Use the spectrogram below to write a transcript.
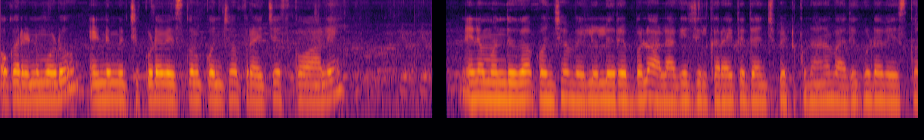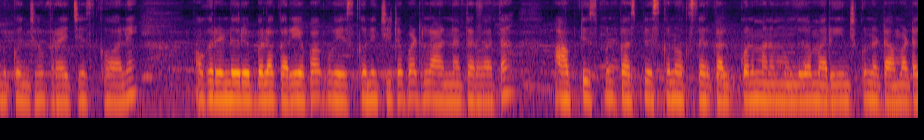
ఒక రెండు మూడు ఎండుమిర్చి కూడా వేసుకొని కొంచెం ఫ్రై చేసుకోవాలి. నేను ముందుగా కొంచెం వెల్లుల్లి రెబ్బలు అలాగే జీలకర్ర అయితే దంచి పెట్టుకున్నాను. అది కూడా వేసుకొని కొంచెం ఫ్రై చేసుకోవాలి. ఒక రెండు రెబ్బల కరివేపాకు వేసుకొని చిటపటలు ఆడిన తర్వాత హాఫ్ టీ స్పూన్ పసుపు వేసుకొని ఒకసారి కలుపుకొని మనం ముందుగా మరిగించుకున్న టమాటా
